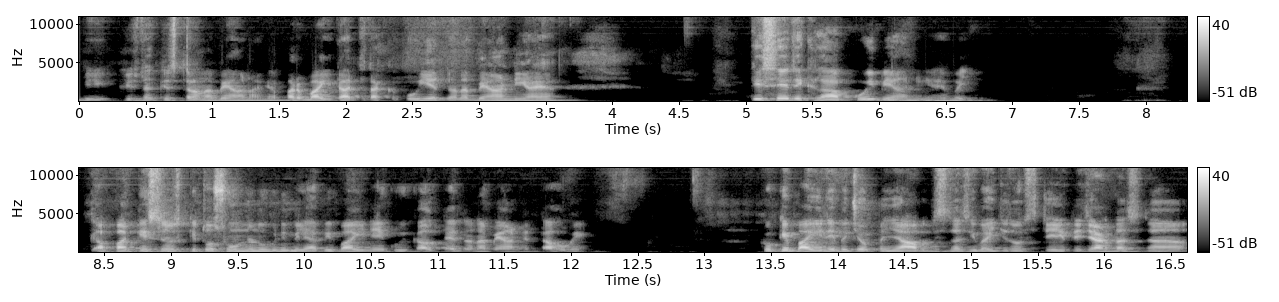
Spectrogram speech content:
ਵੀ ਕਿਸ ਦਾ ਕਿਸ ਤਰ੍ਹਾਂ ਦਾ ਬਿਆਨ ਆ ਗਿਆ, ਪਰ ਬਾਈ ਦਾ ਅੱਜ ਤੱਕ ਕੋਈ ਇਦਾਂ ਦਾ ਬਿਆਨ ਨਹੀਂ ਆਇਆ। ਕਿਸੇ ਦੇ ਖਿਲਾਫ ਕੋਈ ਬਿਆਨ ਨਹੀਂ ਆਇਆ ਬਾਈ। ਆਪਾਂ ਕਿਸੇ ਕਿਤੋਂ ਸੁਣਨ ਨੂੰ ਵੀ ਨਹੀਂ ਮਿਲਿਆ ਵੀ ਬਾਈ ਨੇ ਕੋਈ ਗਲਤ ਇਦਾਂ ਦਾ ਬਿਆਨ ਦਿੱਤਾ ਹੋਵੇ। ਕਿਉਂਕਿ ਬਾਈ ਦੇ ਵਿੱਚੋਂ ਪੰਜਾਬ ਦਿਸਦਾ ਸੀ ਬਾਈ, ਜਦੋਂ ਸਟੇਜ ਤੇ ਚੜਦਾ ਸੀ ਤਾਂ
